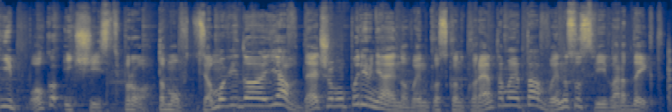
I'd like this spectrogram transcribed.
і Poco X6 Pro. Тому в цьому відео я в дечому порівняю новинку з конкурентами та винесу свій вердикт.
